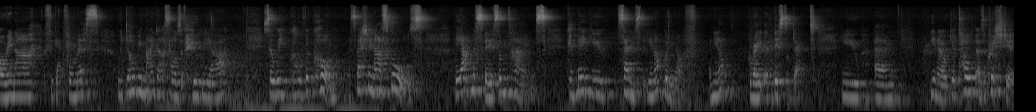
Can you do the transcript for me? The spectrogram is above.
or in our forgetfulness, we don't remind ourselves of who we are. So we overcome, especially in our schools, the atmosphere sometimes can make you sense that you're not good enough and you're not great at this subject. You, um, you know, you're told that as a Christian,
